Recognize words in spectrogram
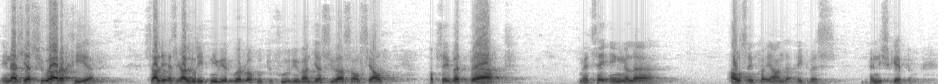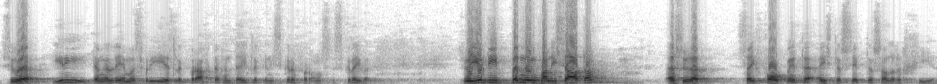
en as Joshua regeer, sal die Israeliet nie weer oorlog hoef te voer nie want Joshua sal self op sy wit perd met sy engele al sy vyande uitwis in die skepping. So hierdie dinge lê mos vreeslik pragtig en duidelik in die skrif vir ons geskrywe. So hierdie binding van die Satan is sodat sy volk met 'n eysterscepter sal regeer.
